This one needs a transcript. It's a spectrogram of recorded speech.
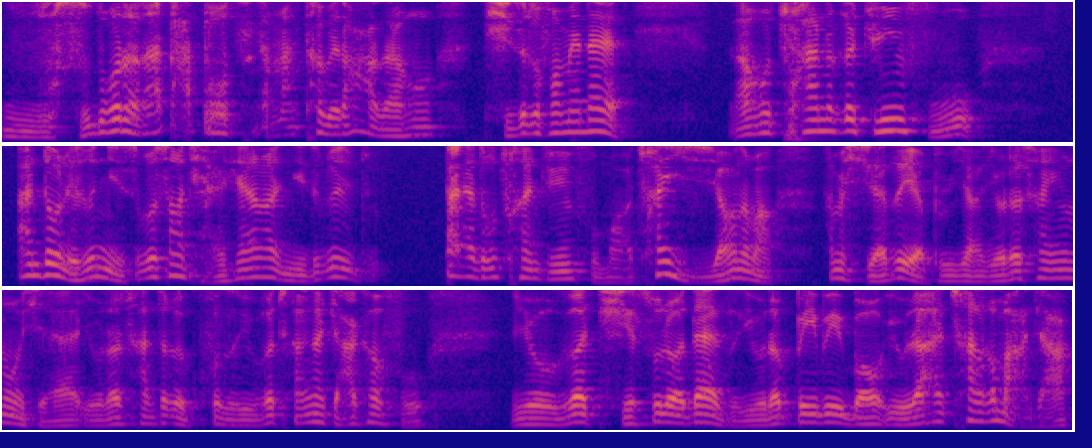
五十多的，那大肚子他妈特别大，然后提这个方便袋，然后穿那个军服，按道理说你是不是上前线了？你这个大家都穿军服嘛，穿一样的嘛，他们鞋子也不一样，有的穿运动鞋，有的穿这个裤子，有个穿个夹克服，有个提塑料袋子，有的背背包，有的还穿了个马甲。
